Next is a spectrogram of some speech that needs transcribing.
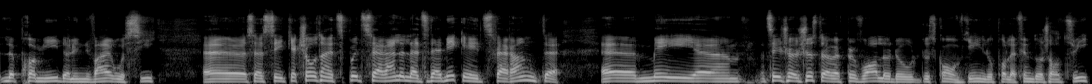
le premier de l'univers aussi. c'est quelque chose d'un petit peu différent. la dynamique est différente. Mais je, juste un peu voir de, ce qu'on vient pour le film d'aujourd'hui.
